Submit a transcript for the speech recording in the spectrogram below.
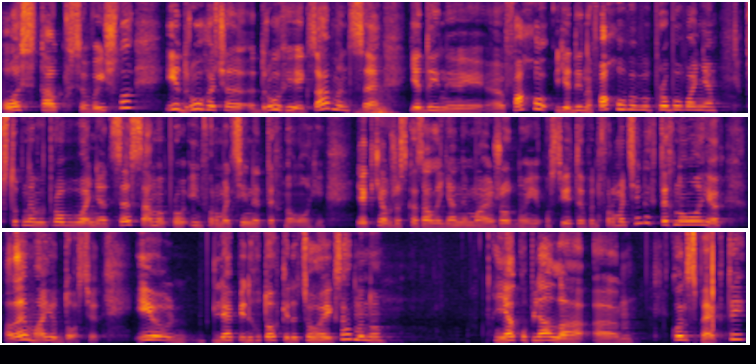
Ось так все вийшло. І друга, другий екзамен це єдиний е, фахо, єдине фахове випробування, вступне випробування це саме про інформаційні технології. Як я вже сказала, я не маю жодної освіти в інформаційних технологіях, але маю досвід. І для підготовки до цього екзамену я купляла ем, конспекти.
